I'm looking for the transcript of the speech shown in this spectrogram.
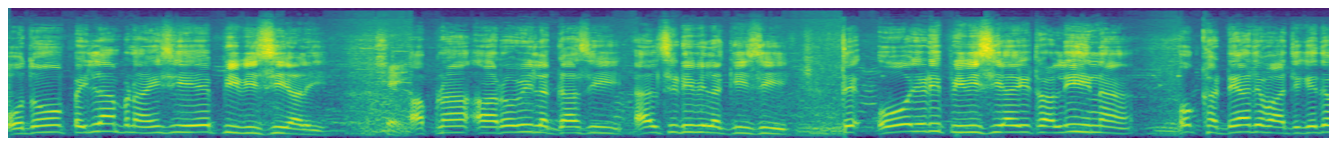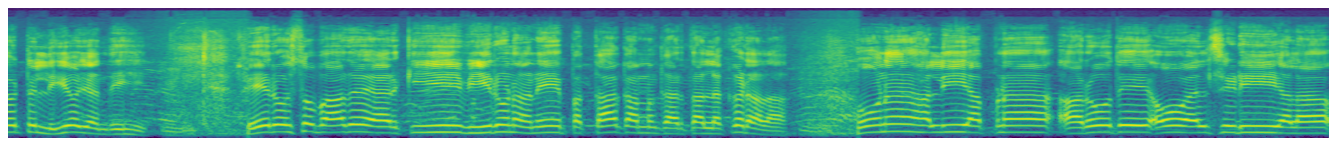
ਉਦੋਂ ਪਹਿਲਾਂ ਬਣਾਈ ਸੀ ਇਹ ਪੀਵੀਸੀ ਵਾਲੀ। ਆਪਣਾ ਆਰਓ ਵੀ ਲੱਗਾ ਸੀ ਐਲਸੀਡੀ ਵੀ ਲੱਗੀ ਸੀ ਤੇ ਉਹ ਜਿਹੜੀ ਪੀਵੀਸੀ ਵਾਲੀ ਟਰਾਲੀ ਸੀ ਨਾ ਉਹ ਖੱਡਿਆਂ 'ਚ ਵੱਜ ਕੇ ਤੇ ਉਹ ਢਿੱਲੀ ਹੋ ਜਾਂਦੀ ਸੀ। ਫਿਰ ਉਸ ਤੋਂ ਬਾਅਦ ਐਰਕੀ ਵੀਰ ਹੁਣਾਂ ਨੇ ਪੱਕਾ ਕੰਮ ਕਰਤਾ ਲੱਕੜ ਵਾਲਾ। ਹੁਣ ਹਾਲੀ ਆਪਣਾ ਆਰਓ ਤੇ ਉਹ ਐਲਸੀਡੀ ਵਾਲਾ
